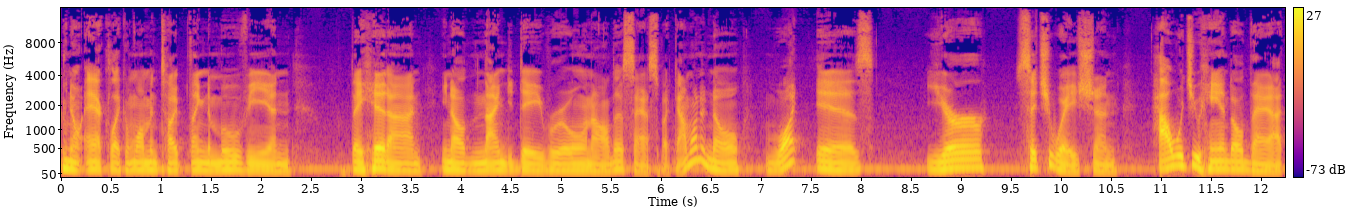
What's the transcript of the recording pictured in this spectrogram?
you know, act like a woman type thing, the movie, and they hit on, you know, the 90 day rule and all this aspect. I want to know what is your situation? How would you handle that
